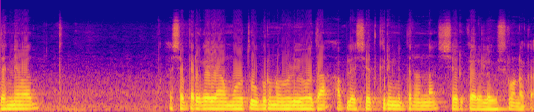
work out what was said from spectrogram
धन्यवाद. अशा प्रकारे हा महत्त्वपूर्ण व्हिडिओ होता. आपल्या शेतकरी मित्रांना शेअर करायला विसरू नका.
